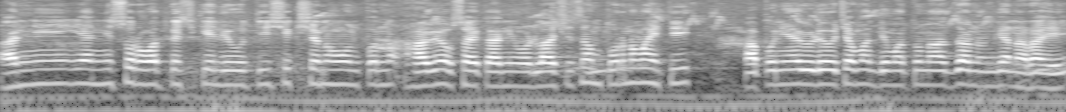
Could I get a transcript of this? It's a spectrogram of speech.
आणि यांनी सुरुवात कशी केली होती शिक्षण होऊन पण हा व्यवसाय का निवडला अशी संपूर्ण माहिती आपण या व्हिडिओच्या माध्यमातून आज जाणून घेणार आहे.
